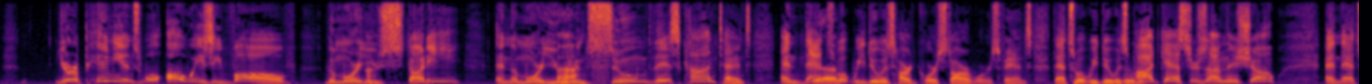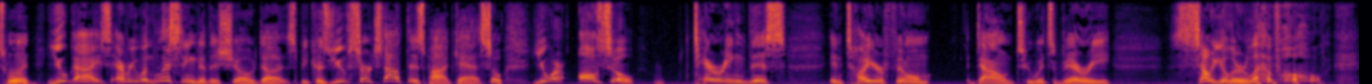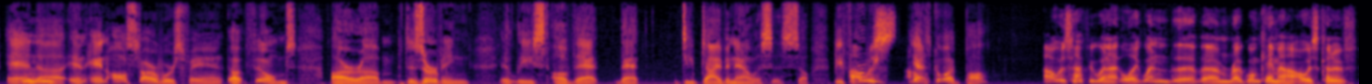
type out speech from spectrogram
your opinions will always evolve the more you study and the more you consume this content and that's Uh-huh. Yeah. what we do as hardcore Star Wars fans. That's what we do as Mm-hmm. podcasters on this show and that's what you guys everyone listening to this show does because you've searched out this podcast. So you are also tearing this entire film down to its very cellular level, and Mm. uh, and and all Star Wars fan uh, films are um, deserving at least of that that deep dive analysis. So before was- we yes, go ahead, Paul. I was happy when I like when the um, Rogue One came out. I was kind of,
